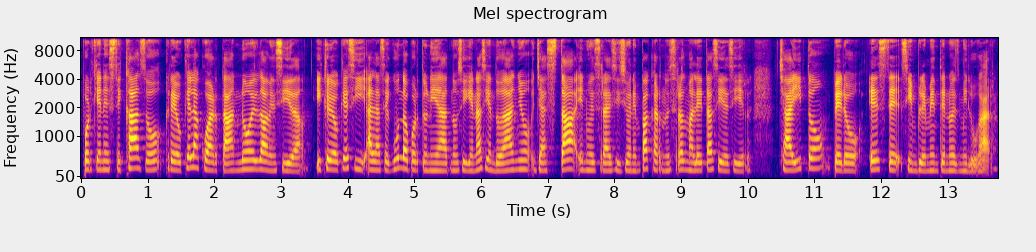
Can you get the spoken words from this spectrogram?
porque en este caso creo que la cuarta no es la vencida. Y creo que si a la segunda oportunidad nos siguen haciendo daño, ya está en nuestra decisión empacar nuestras maletas y decir, chaito, pero este simplemente no es mi lugar.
